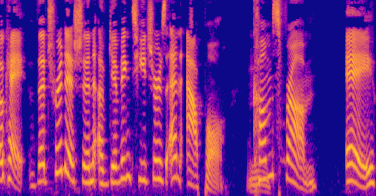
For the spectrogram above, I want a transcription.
Okay, the tradition of giving teachers an apple Mm. comes from A.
